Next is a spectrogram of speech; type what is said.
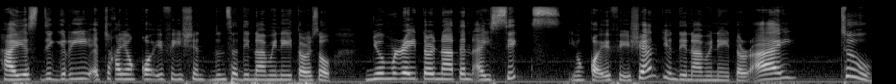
highest degree at saka yung coefficient dun sa denominator. So, numerator natin ay 6, yung coefficient, yung denominator ay 2.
